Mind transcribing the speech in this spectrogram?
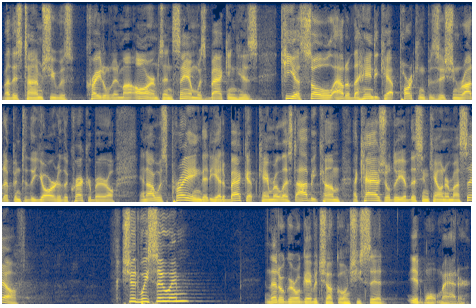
By this time, she was cradled in my arms, and Sam was backing his Kia Soul out of the handicapped parking position right up into the yard of the Cracker Barrel. And I was praying that he had a backup camera lest I become a casualty of this encounter myself. Should we sue him? And that old girl gave a chuckle and she said, It won't matter.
